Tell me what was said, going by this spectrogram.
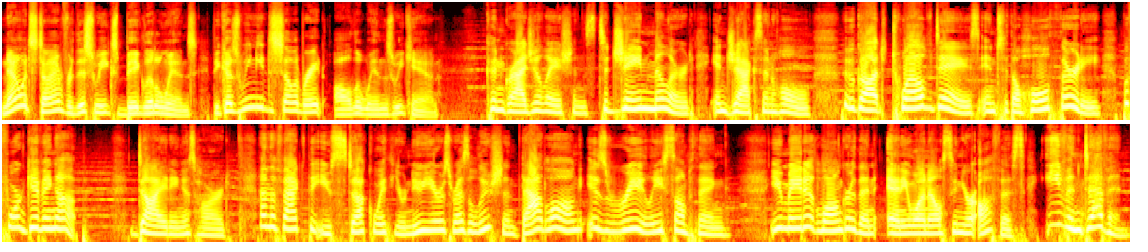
Now it's time for this week's Big Little Wins because we need to celebrate all the wins we can. Congratulations to Jane Millard in Jackson Hole, who got 12 days into the whole 30 before giving up. Dieting is hard, and the fact that you stuck with your New Year's resolution that long is really something. You made it longer than anyone else in your office, even Devin.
